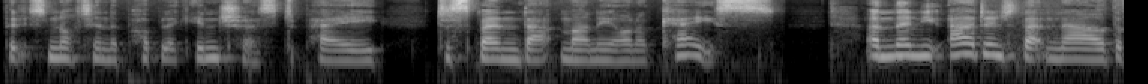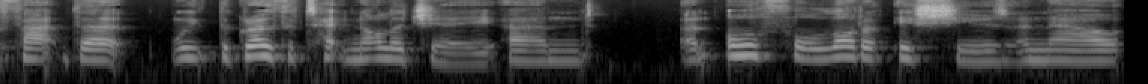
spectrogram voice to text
that it's not in the public interest to pay to spend that money on a case. And then you add into that now the fact that we, the growth of technology and an awful lot of issues are now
